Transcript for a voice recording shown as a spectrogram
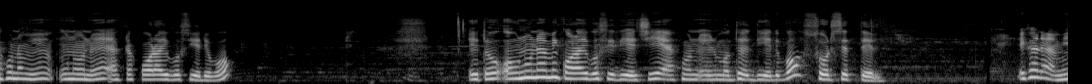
এখন আমি উনুনে একটা কড়াই বসিয়ে দেব। এটা উনুনে আমি কড়াই বসিয়ে দিয়েছি, এখন এর মধ্যে দিয়ে দেব সর্ষের তেল। এখানে আমি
